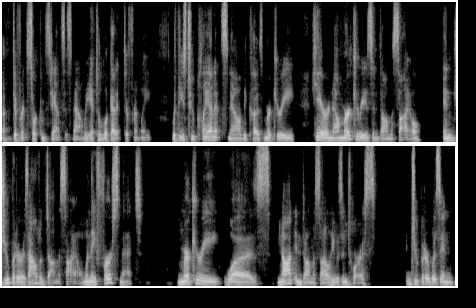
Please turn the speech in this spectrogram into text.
of different circumstances now. We have to look at it differently with these two planets now because Mercury here, now Mercury is in domicile and Jupiter is out of domicile. When they first met, Mercury was not in domicile, he was in Taurus. Jupiter was in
